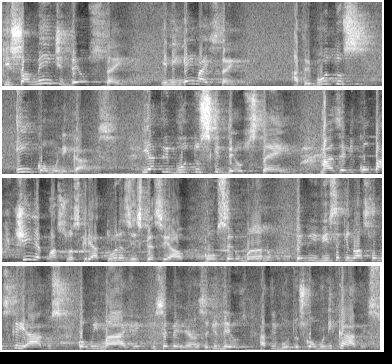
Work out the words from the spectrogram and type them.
que somente Deus tem e ninguém mais tem. Atributos incomunicáveis. E atributos que Deus tem, mas ele compartilha com as suas criaturas, em especial com o ser humano, tendo em vista que nós fomos criados como imagem e semelhança de Deus. Atributos comunicáveis.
